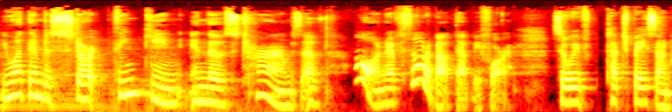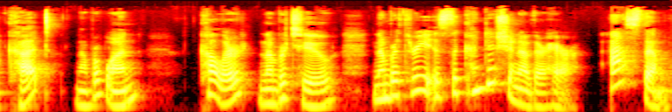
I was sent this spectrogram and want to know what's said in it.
you want them to start thinking in those terms of, oh, I never thought about that before. So we've touched base on cut, number one, color, number two. Number three is the condition of their hair. Ask them,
